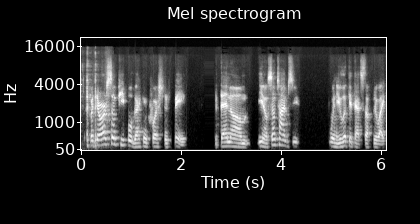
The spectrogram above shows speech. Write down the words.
but there are some people that can question faith. But then, um, you know, sometimes you, when you look at that stuff, you're like,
